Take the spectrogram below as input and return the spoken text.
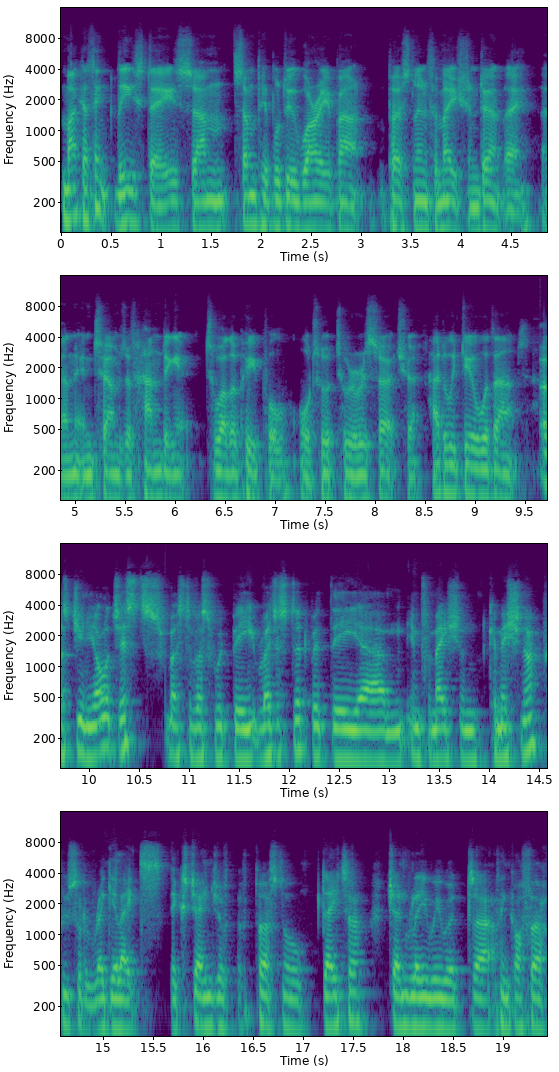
Mike, I think these days um, some people do worry about personal information, don't they? And in terms of handing it to other people or to, to a researcher, how do we deal with that? As genealogists, most of us would be registered with the um, Information Commissioner, who sort of regulates exchange of, of personal data. Generally, we would, uh, I think, offer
